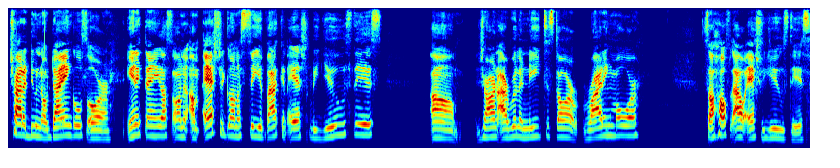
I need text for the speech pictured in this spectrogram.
try to do no dangles or anything else on it. I'm actually going to see if I can actually use this. Um, Jarn, I really need to start writing more. So hopefully I'll actually use this.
